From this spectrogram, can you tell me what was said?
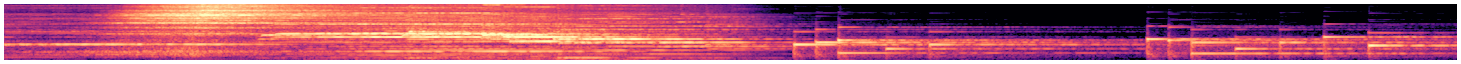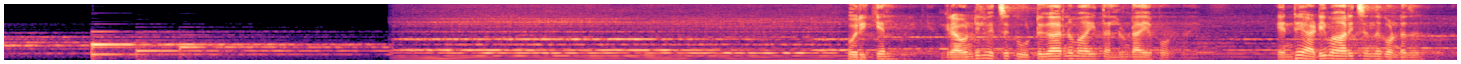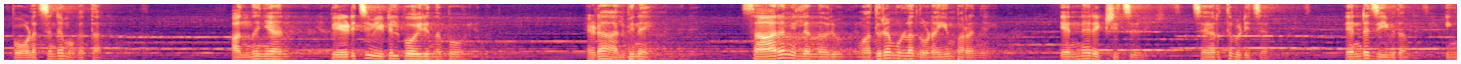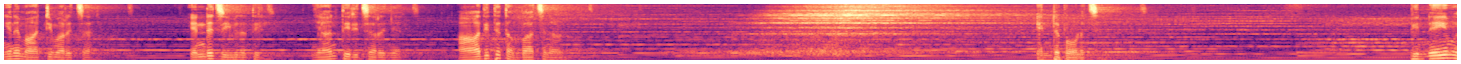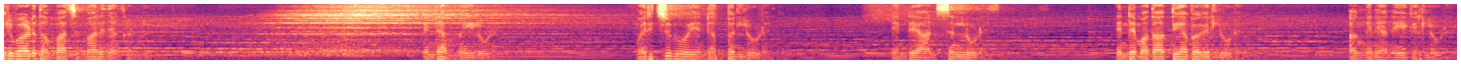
ഒരിക്കൽ ഗ്രൗണ്ടിൽ വെച്ച് കൂട്ടുകാരനുമായി തല്ലുണ്ടായപ്പോൾ എന്റെ അടി മാറിച്ചെന്ന് കൊണ്ടത് പോളച്ചന്റെ മുഖത്താണ് അന്ന് ഞാൻ പേടിച്ച് വീട്ടിൽ പോയിരുന്നപ്പോൾ എടാ ആൽബിനെ സാരമില്ലെന്നൊരു മധുരമുള്ള നുണയും പറഞ്ഞ് എന്നെ രക്ഷിച്ച് ചേർത്ത് പിടിച്ച എന്റെ ജീവിതം ഇങ്ങനെ മാറ്റിമറിച്ച എന്റെ ജീവിതത്തിൽ ഞാൻ തിരിച്ചറിഞ്ഞ ആദ്യത്തെ തമ്പാച്ചനാണ്. എന്റെ പോളച്ചൻ. പിന്നെയും ഒരുപാട് തമ്പാച്ചന്മാരെ ഞാൻ കണ്ടു. എന്റെ അമ്മയിലൂടെ മരിച്ചുപോയ എന്റെ അപ്പനിലൂടെ എന്റെ ആൻസനിലൂടെ എന്റെ മതാധ്യാപകരിലൂടെ അങ്ങനെ അനേകരിലൂടെ.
